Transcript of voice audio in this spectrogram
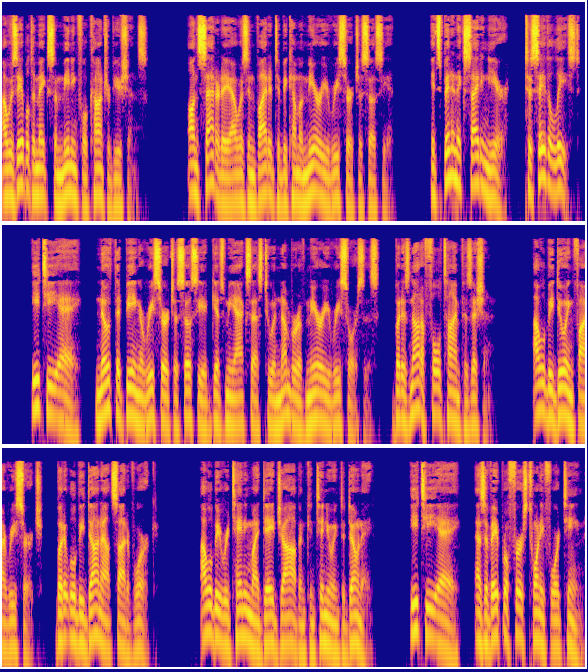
I was able to make some meaningful contributions. On Saturday, I was invited to become a MIRI research associate. It's been an exciting year, to say the least. ETA, note that being a research associate gives me access to a number of MIRI resources, but is not a full time position. I will be doing FAI research, but it will be done outside of work. I will be retaining my day job and continuing to donate. ETA, as of April 1, 2014,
